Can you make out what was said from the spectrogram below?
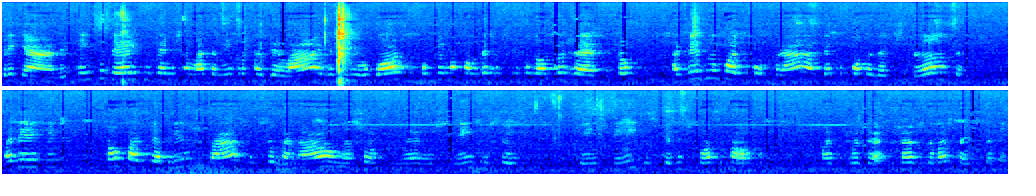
Obrigada. E quem puder e quiser me chamar também para fazer live, eu gosto porque é uma forma da gente divulgar o projeto. Então, às vezes não pode comprar, até por conta da distância, mas de repente só o fato de abrir um espaço no seu canal, na sua, né, entre os seus conhecidos, que a gente possa falar mais do projeto, já ajuda bastante também.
